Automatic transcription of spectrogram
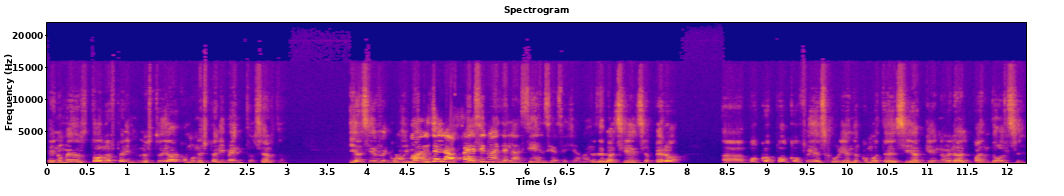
fenómenos, todo lo, estudiaba como un experimento, ¿cierto? Y así recogí No, no es de la fe, sino es de la ciencia, se llama. Es de la ciencia, pero uh, poco a poco fui descubriendo, como te decía, que no era el pan dulce,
